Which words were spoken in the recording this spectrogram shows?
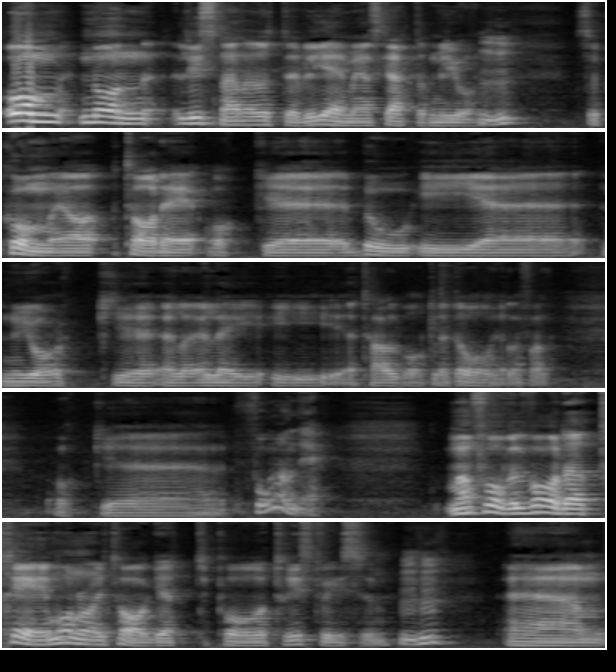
om någon lyssnare där ute vill ge mig en skattad miljon. Så kommer jag ta det och eh, bo i eh, New York eh, eller LA i ett halvår till ett år i alla fall. Och eh, Får man det? Man får väl vara där tre månader i taget på turistvisum. Ehm,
